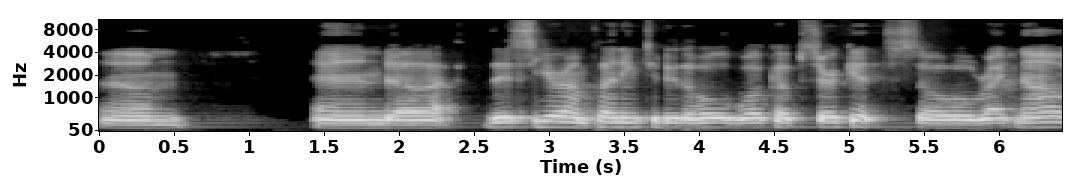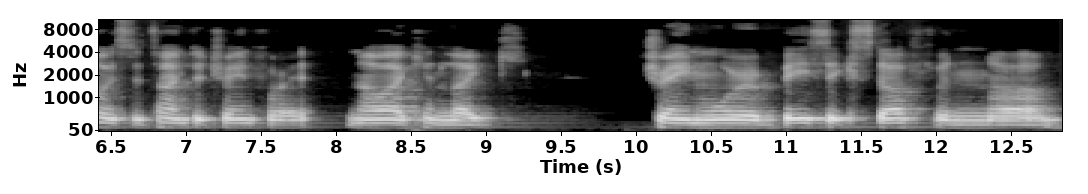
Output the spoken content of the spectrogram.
Um, and uh, this year I'm planning to do the whole World Cup circuit. So right now is the time to train for it. Now I can like train more basic stuff and. Um,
